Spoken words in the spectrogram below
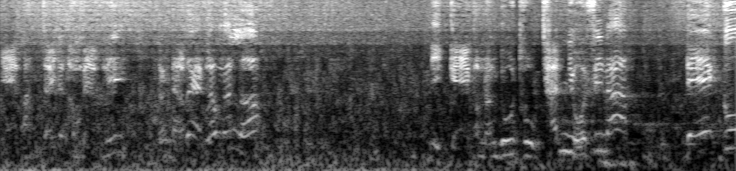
แกตั้งใจจะทำแบบนี้ ตั้งแต่แรกแล้วงั้นเหรอ นี่แกกำลังดูถูกฉันอยู่สินะ เด็กกู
